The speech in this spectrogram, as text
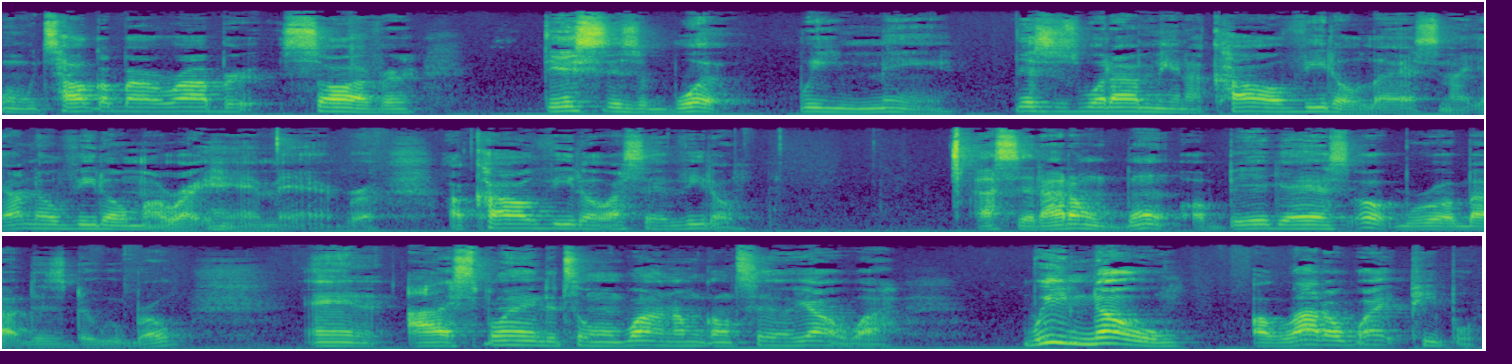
When we talk about Robert Sarver, this is what we mean. This is what I mean. I called Vito last night. Y'all know Vito, my right hand man, bro. I called Vito. I said, Vito, I said, I don't want a big ass uproar about this dude, bro. And I explained it to him why, and I'm gonna tell y'all why. We know a lot of white people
